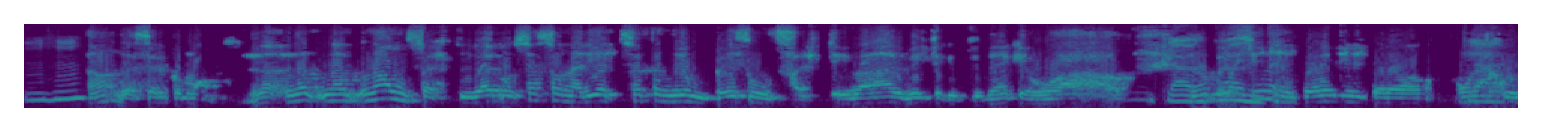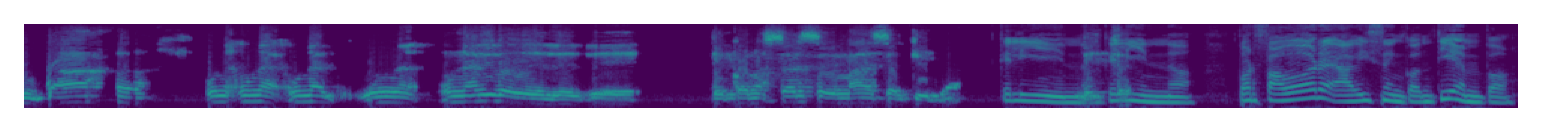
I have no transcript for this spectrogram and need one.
¿no? De hacer como, no, no, no, no un festival, porque ya sonaría, ya tendría un peso un festival, viste, que tendría que, wow, Claro, no, pero sí un encuentro. una Claro. juntada, una, una, una, una, un algo de, de, conocerse más de cerquita. Qué lindo, qué lindo. Por favor, avisen con tiempo.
